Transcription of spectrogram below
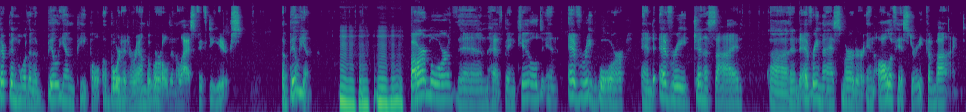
have been more than a billion people aborted around the world in the last 50 years. A billion. Mm-hmm, mm-hmm. Far more than have been killed in every war and every genocide uh, and every mass murder in all of history combined.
